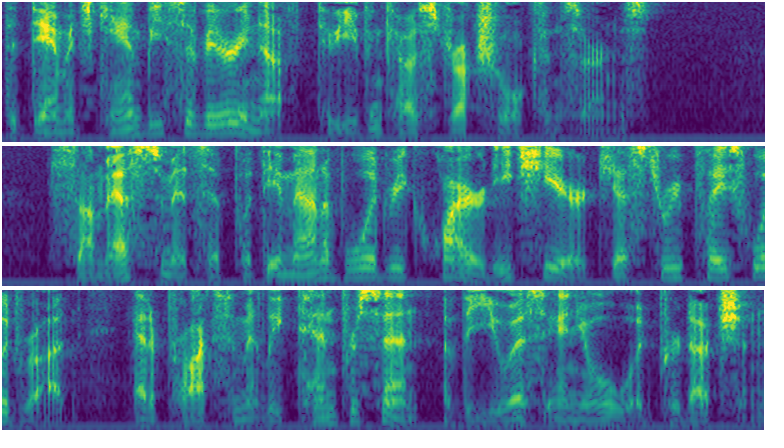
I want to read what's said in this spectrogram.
The damage can be severe enough to even cause structural concerns. Some estimates have put the amount of wood required each year just to replace wood rot at approximately 10% of the U.S. annual wood production.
